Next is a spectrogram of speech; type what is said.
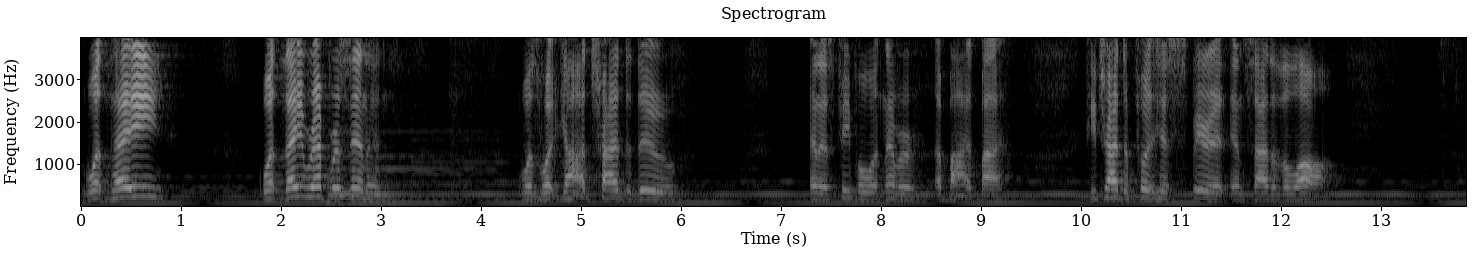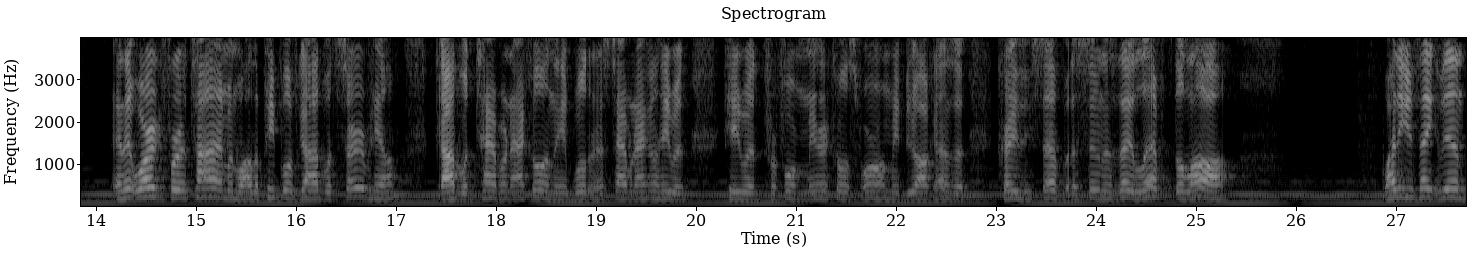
What they what they represented was what God tried to do and his people would never abide by. He tried to put his spirit inside of the law. And it worked for a time, and while the people of God would serve him, God would tabernacle in the wilderness tabernacle. He would, he would perform miracles for them. He'd do all kinds of crazy stuff. But as soon as they left the law, why do you think then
